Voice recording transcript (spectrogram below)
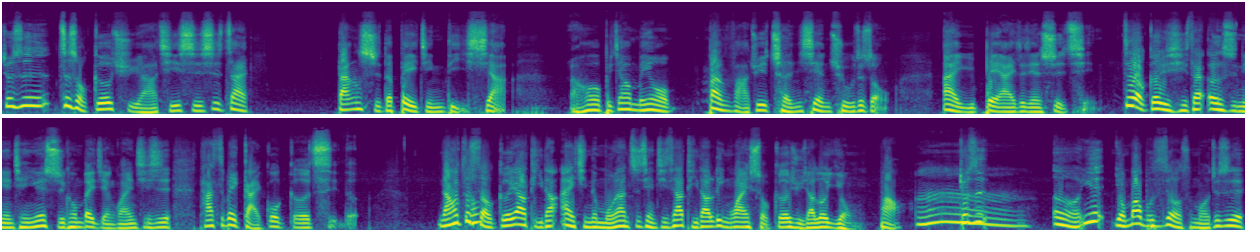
就是这首歌曲啊，其实是在。当时的背景底下，然后比较没有办法去呈现出这种爱与被爱这件事情。这首歌曲其实，在二十年前，因为时空背景关系，其实它是被改过歌词的。然后这首歌要提到爱情的模样之前，其实要提到另外一首歌曲，叫做《拥抱》。啊，就是，嗯，因为拥抱不是有什么，就是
